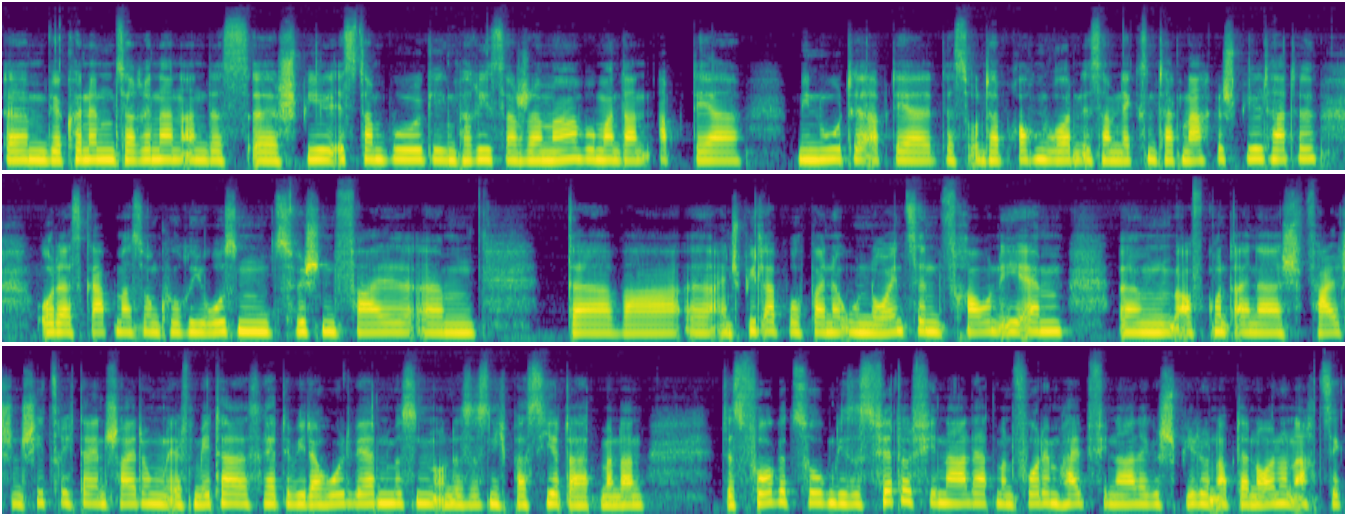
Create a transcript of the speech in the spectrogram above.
Ähm, wir können uns erinnern an das äh, Spiel Istanbul gegen Paris Saint-Germain, wo man dann ab der Minute, ab der das unterbrochen worden ist, am nächsten Tag nachgespielt hatte. Oder es gab mal so einen kuriosen Zwischenfall. Ähm, da war äh, ein Spielabbruch bei einer U19 Frauen-EM ähm, aufgrund einer falschen Schiedsrichterentscheidung. Ein Elfmeter hätte wiederholt werden müssen und es ist nicht passiert. Da hat man dann das vorgezogen. Dieses Viertelfinale hat man vor dem Halbfinale gespielt und ab der 89.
